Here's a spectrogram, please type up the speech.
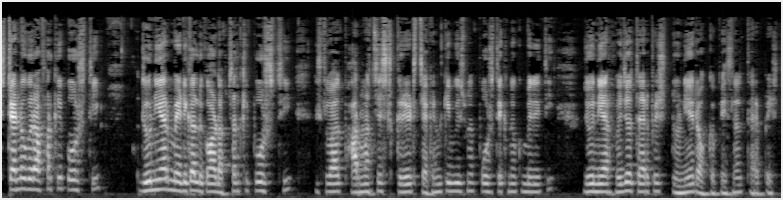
स्टेनोग्राफर की पोस्ट थी जूनियर मेडिकल रिकॉर्ड अफसर की पोस्ट थी। इसके बाद फार्मासिस्ट ग्रेड सेकंड की भी उसमें पोस्ट देखने को मिली थी। Junior physiotherapist, junior occupational therapist.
